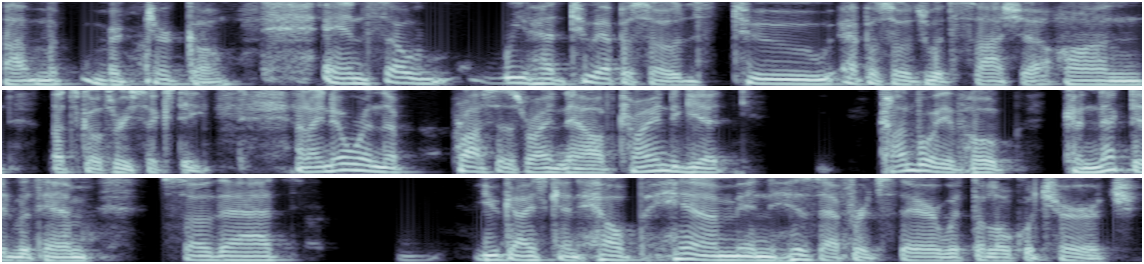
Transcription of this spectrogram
uh. And so we've had two episodes, two episodes with Sasha on Let's Go 360. And I know we're in the process right now of trying to get Convoy of Hope connected with him so that you guys can help him in his efforts there with the local church.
